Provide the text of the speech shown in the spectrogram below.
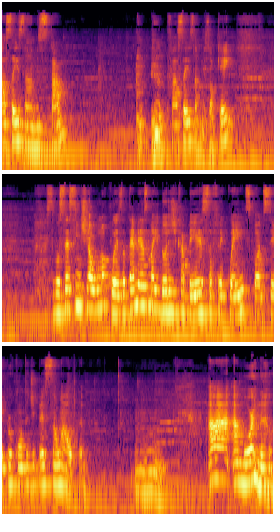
Faça exames, tá? faça exames, ok? Se você sentir alguma coisa, até mesmo aí dores de cabeça frequentes, pode ser por conta de pressão alta. Hum. Ah, amor não.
